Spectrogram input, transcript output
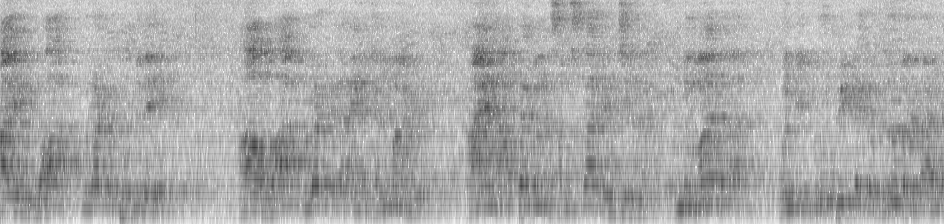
ಆಯ ವಾ ಕುಲಟ ಹುಟ್ಟಿದೆ ಆ ವಾ ಕುಲಟ ఆయన ಜನ್ಮ ఆయన ಅಪ್ಪಮ್ಮನ ಸಂಸ್ಕಾರ ಹೆಂಚಿನ ಇನ್ನು ಮಾತ್ರ ಒಂದು ಗುರುಪೀಠಕ್ಕೆ ಗುರು ಬರಲಾಂಡ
